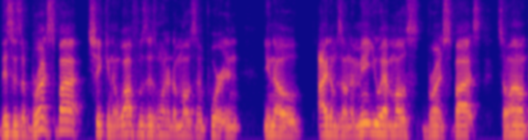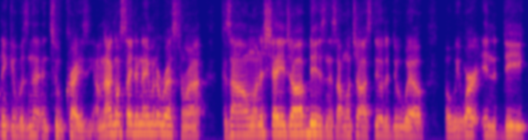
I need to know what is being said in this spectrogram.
This is a brunch spot. Chicken and waffles is one of the most important, you know, items on the menu at most brunch spots. So I don't think it was nothing too crazy. I'm not gonna say the name of the restaurant because I don't want to shade y'all business. I want y'all still to do well. But we were in the D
